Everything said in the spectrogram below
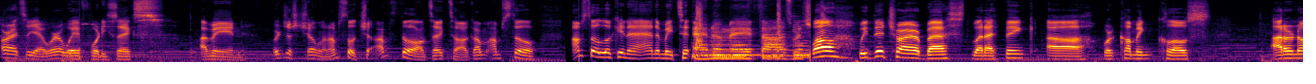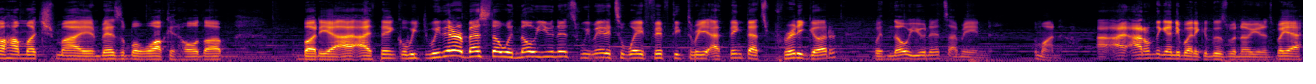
Alright, so yeah, we're at wave 46. I mean, we're just chilling. I'm still I'm still on TikTok. I'm I'm still I'm still looking at anime anime thoughts. Well, we did try our best, but I think uh we're coming close. I don't know how much my invisible wall can hold up. But yeah, I, I think we, we did our best though with no units. We made it to wave 53. I think that's pretty good with no units. I mean, come on. I, I don't think anybody could lose with no units. But yeah,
